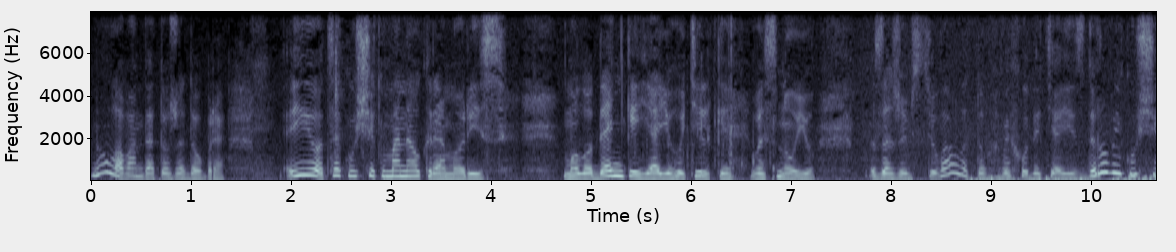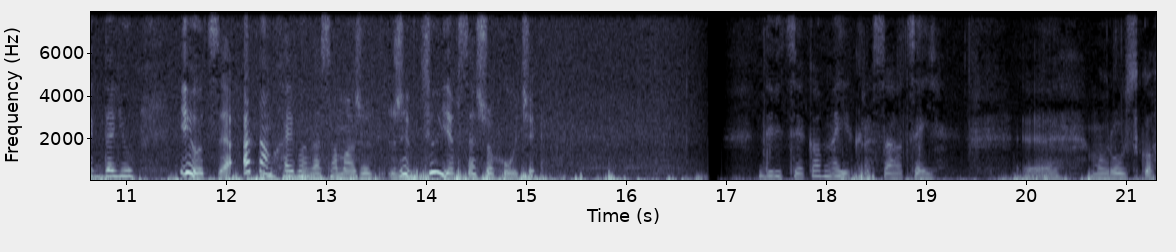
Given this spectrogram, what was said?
Ну, лаванда теж добре. І оце кущик у мене окремо ріс. Молоденький, я його тільки весною заживцювала, то виходить, я їй здоровий кущик даю. І оце. А там хай вона сама жи- живцює все, що хоче. Дивіться, яка в неї краса оцей е, морозко.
